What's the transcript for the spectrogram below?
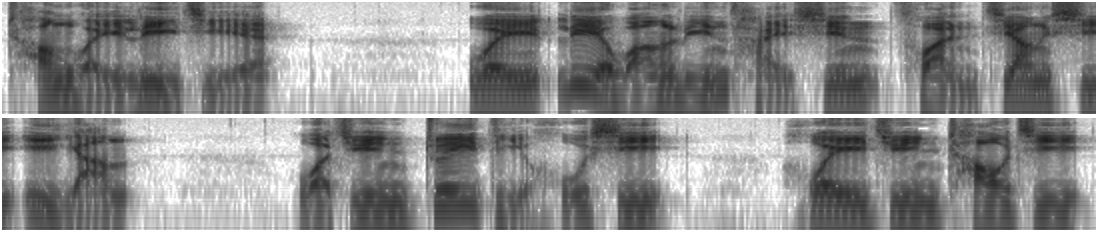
成为力竭。为列王林采欣窜江西益阳。我军追抵湖西，挥军超击，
